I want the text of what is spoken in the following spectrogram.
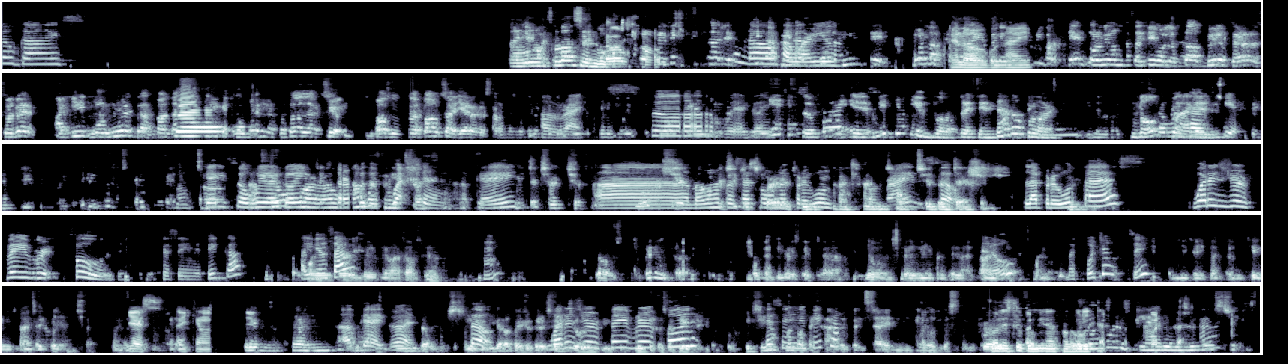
Hello, guys. Hello. Hello, how are you? Hello, good night. El torneo más activo de los Estados Unidos se va a resolver aquí con nuestras toda la acción. Vamos a una pausa y ya regresamos. All right. So we're going fue el medio tiempo presentado por Volkswagen. Okay, so we are going to start with a question, okay? Ah, vamos a empezar con una pregunta, all right? So, la pregunta es, what is your favorite food? ¿Qué significa? ¿Alguien sabe? ¿Mm? Hello? ¿Me escuchan? ¿Sí? Yes, I can. Okay, good. So, what is your favorite food? ¿Qué significa? ¿Cuál es tu comida favorita?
